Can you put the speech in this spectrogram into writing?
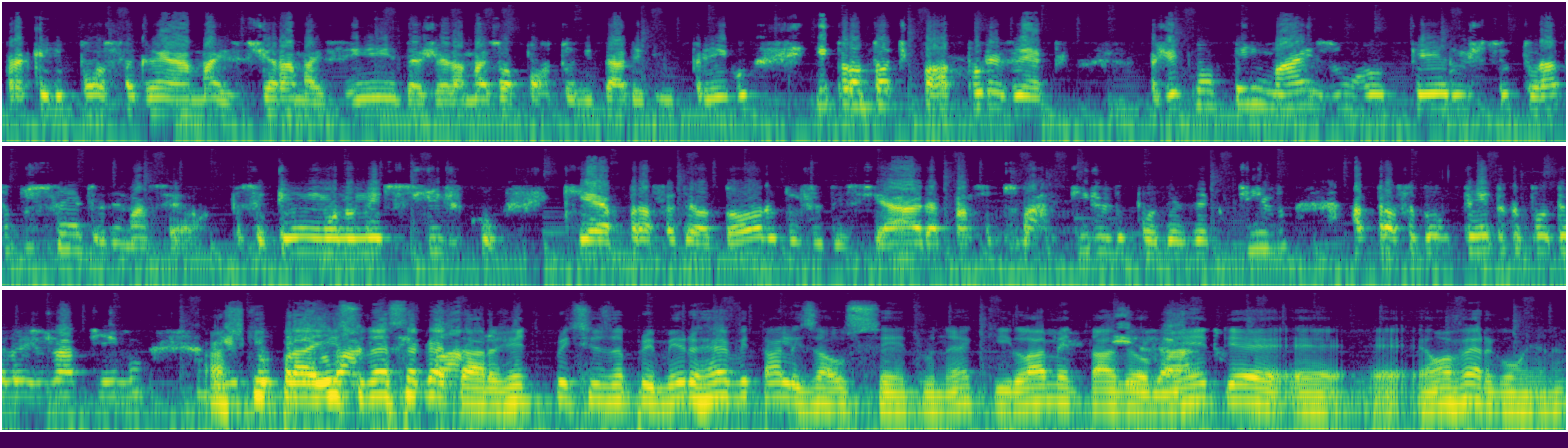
para que ele possa ganhar mais, gerar mais renda, gerar mais oportunidade de emprego e prototipar, por exemplo. A gente não tem mais um roteiro estruturado do centro de Marcel. Você tem um monumento cívico que é a Praça Deodoro do Judiciário, a Praça dos Martírios do Poder Executivo, a Praça Dom Pedro do Poder Legislativo. Acho que para isso, né, secretário, a gente precisa primeiro revitalizar o centro, né? Que lamentavelmente é, é, é uma vergonha, né?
